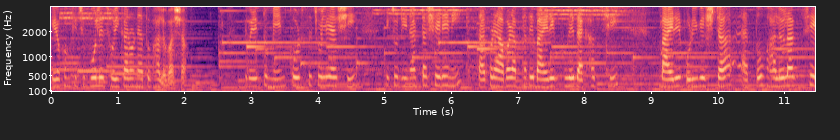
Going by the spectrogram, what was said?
এরকম কিছু বলেছে, ওই কারণে এত ভালোবাসা। এবার একটু মেন কোর্সে চলে আসি। একটু ডিনারটা সেরে নিই। তারপরে আবার আপনাদের বাইরে ঘুরে দেখাচ্ছি। বাইরের পরিবেশটা এত ভালো লাগছে,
